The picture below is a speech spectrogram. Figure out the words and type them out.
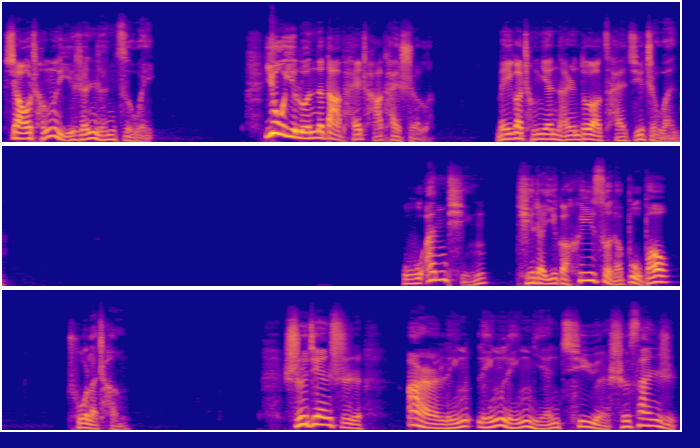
小城里人人自危，又一轮的大排查开始了，每个成年男人都要采集指纹。武安平提着一个黑色的布包出了城，时间是二零零零年七月十三日。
